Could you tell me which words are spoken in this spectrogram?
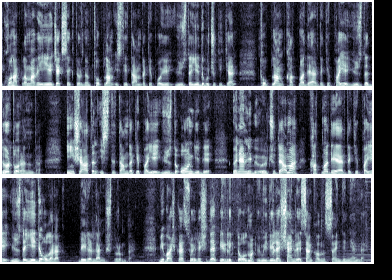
konaklama ve yiyecek sektörünün toplam istihdamdaki payı yüzde yedi buçuk iken toplam katma değerdeki payı yüzde dört oranında. İnşaatın istihdamdaki payı yüzde on gibi önemli bir ölçüde ama katma değerdeki payı yüzde yedi olarak belirlenmiş durumda. Bir başka söyleşi de birlikte olmak ümidiyle şen ve esen kalınız sayın dinleyenler.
